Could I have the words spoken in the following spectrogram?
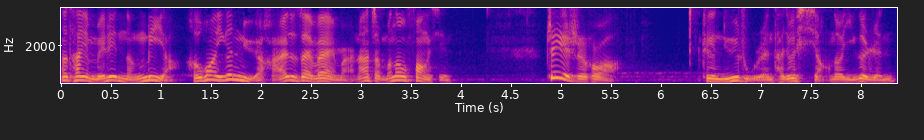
那她也没这能力啊。何况一个女孩子在外面，那怎么能放心？这时候啊，这个女主人她就想到一个人，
